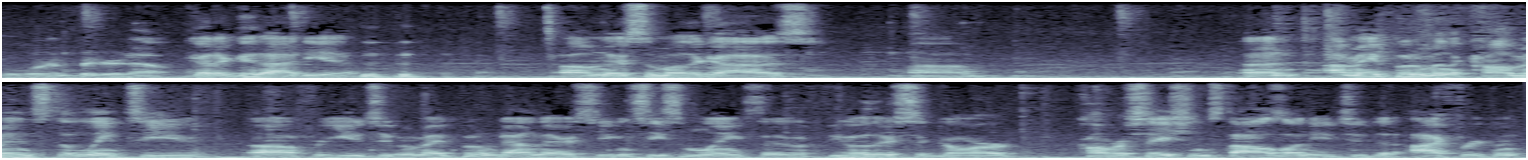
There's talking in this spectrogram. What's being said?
but we're gonna figure it out. Got a good idea. Um, there's some other guys. Um, and I may put them in the comments, the link to you uh, for YouTube. I may put them down there so you can see some links. There's a few other cigar conversation styles on YouTube that I frequent.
